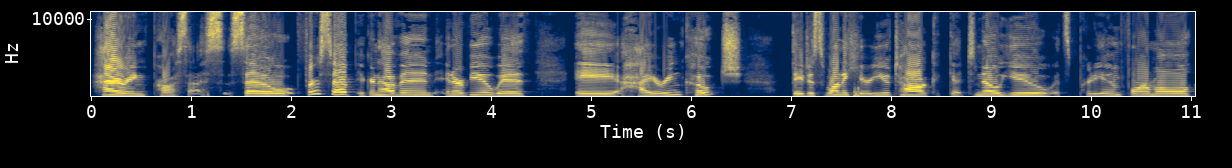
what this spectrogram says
hiring process. So, first up, you're going to have an interview with a hiring coach. They just want to hear you talk, get to know you. It's pretty informal.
